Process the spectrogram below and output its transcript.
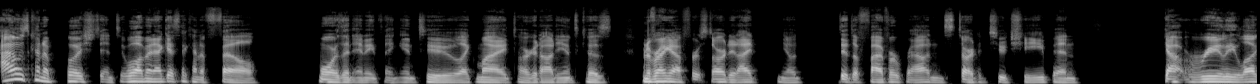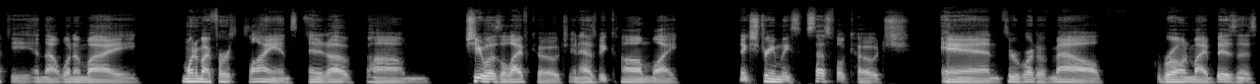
I was kind of pushed into, well, I mean, I guess I kind of fell more than anything into like my target audience because whenever I got first started, I, you know, did the Fiverr route and started too cheap and got really lucky in that one of my one of my first clients ended up um she was a life coach and has become like an extremely successful coach and through word of mouth grown my business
